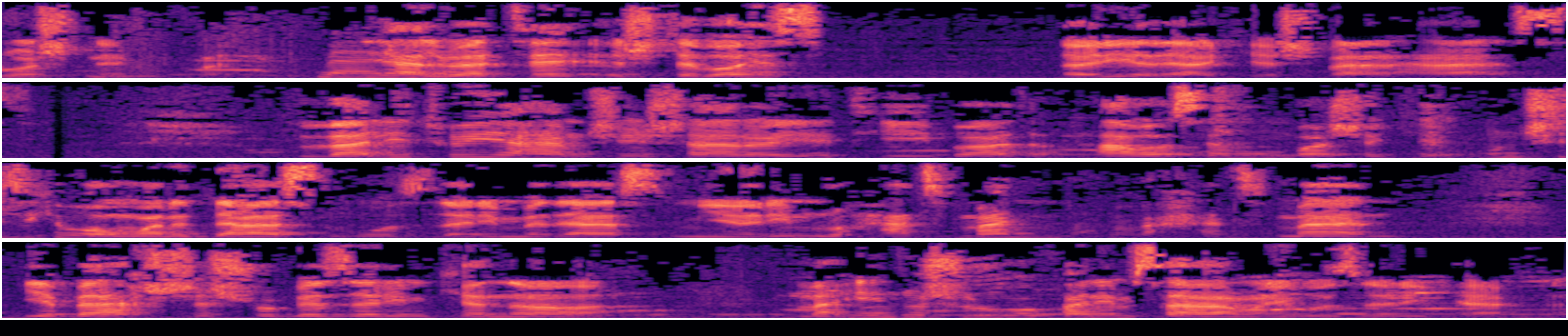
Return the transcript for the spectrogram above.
رشد نمی‌کنه. این بله. البته اشتباه داری در کشور هست. ولی توی همچین شرایطی باید حواسمون باشه که اون چیزی که به عنوان دستمزد داریم به دست میاریم رو حتما حتما یه بخشش رو بذاریم کنار و این رو شروع بکنیم سرمایه گذاری کردن.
